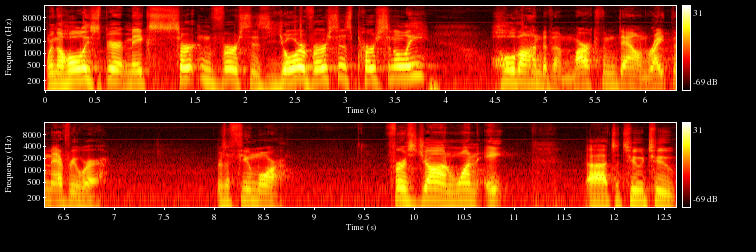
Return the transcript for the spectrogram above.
When the Holy Spirit makes certain verses your verses personally, hold on to them, mark them down, write them everywhere. There's a few more. 1 John 1 8 uh, to 2 2.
